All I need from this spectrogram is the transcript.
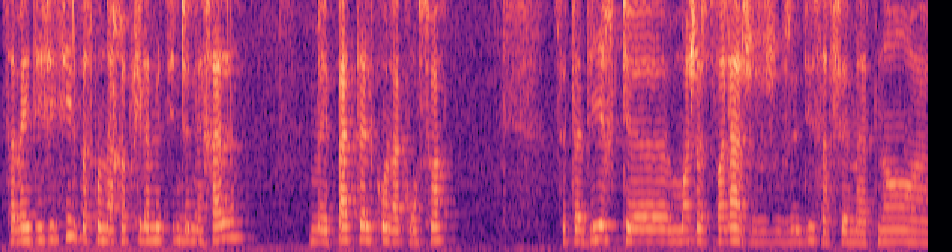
Ça va être difficile parce qu'on a repris la médecine générale, mais pas telle qu'on la conçoit. C'est-à-dire que moi, je, voilà, je, je vous ai dit, ça fait maintenant, euh,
